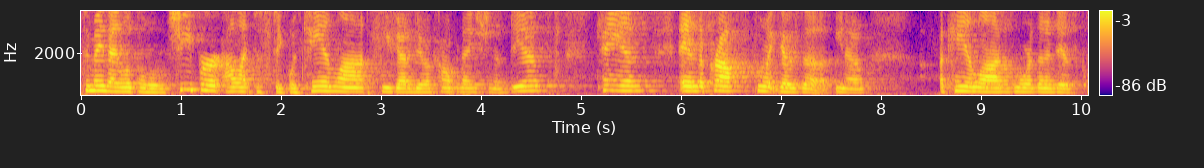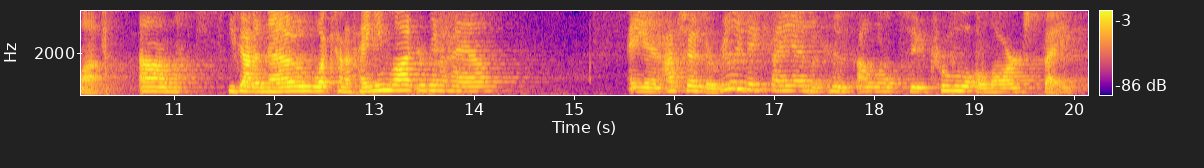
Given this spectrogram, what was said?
To me, they look a little cheaper. I like to stick with can lights. You got to do a combination of disc, cans, and the price point goes up. You know, a can light is more than a disc light. Um, you got to know what kind of hanging light you're going to have. And I chose a really big fan because I want to cool a large space.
